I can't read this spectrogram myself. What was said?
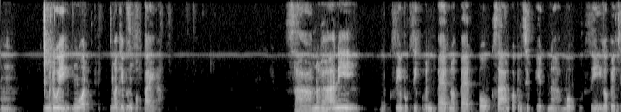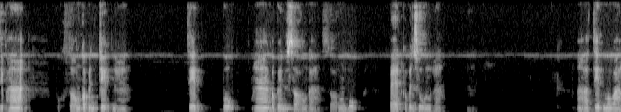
อืม มาดูอีกงวดงวดที่เพิ่งออกไปค่ะสามนะคะ อันนี้บวกสี่บวกสี่ก็เป็นแปดเนาะแปดบวกสามก็เป็นสิบเอ็ดนะบวกสี่ก็เป็นสิบห้าบวกสองก็เป็นเจ็ดนะคะ เจ็ดบวกห้าก็เป็นสองค่ะสองบวกแปดก็เป็นศูนย์ค่ะเอาเจ็ดมาวาง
